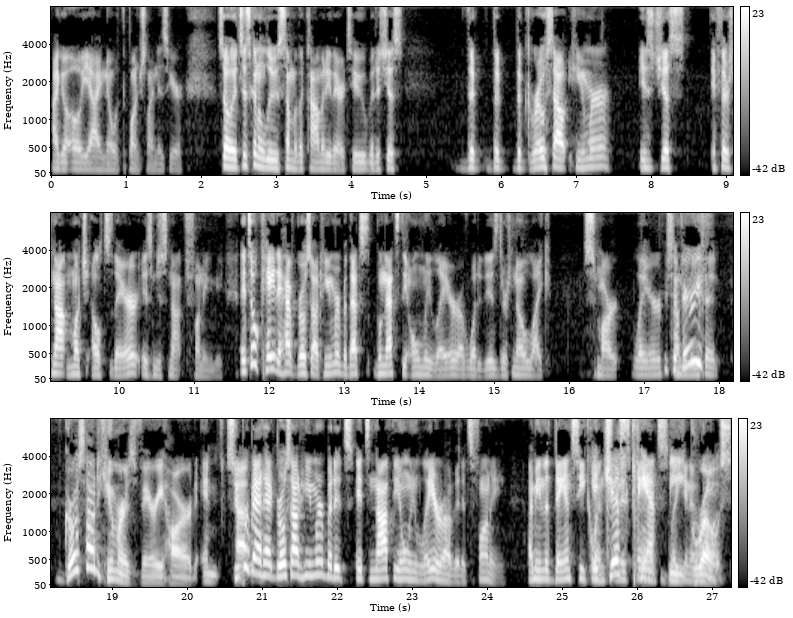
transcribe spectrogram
i go oh yeah i know what the punchline is here so it's just going to lose some of the comedy there too but it's just the the the gross out humor is just if there's not much else there is just not funny to me. It's okay to have gross out humor, but that's when that's the only layer of what it is. There's no like smart layer It's a very underneath it. gross out humor is very hard, and Super uh, bad had gross out humor, but it's it's not the only layer of it. It's funny. I mean, the dance sequence in just can't pants, be like, you know, gross.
